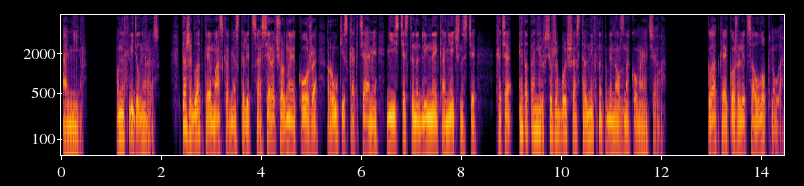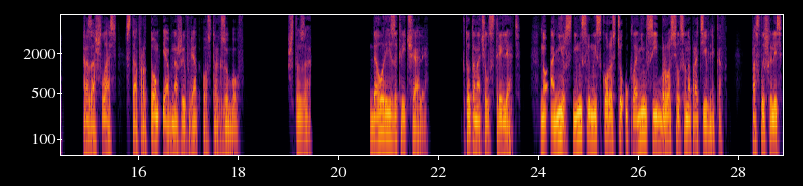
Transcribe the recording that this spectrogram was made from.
Анир. Он их видел не раз. Та же гладкая маска вместо лица, серо-черная кожа, руки с когтями, неестественно длинные конечности, хотя этот Анир все же больше остальных напоминал знакомое тело. Гладкая кожа лица лопнула, разошлась, став ртом и обнажив ряд острых зубов. Что за... Даории закричали. Кто-то начал стрелять, но Анир с немыслимой скоростью уклонился и бросился на противников. Послышались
